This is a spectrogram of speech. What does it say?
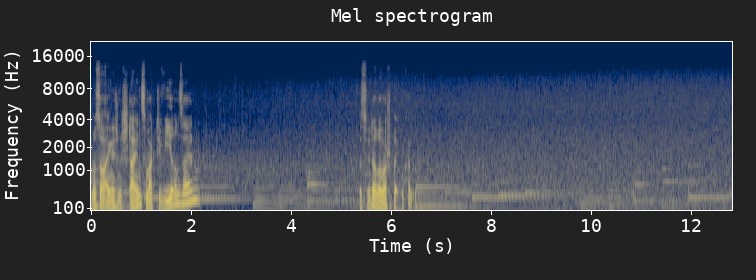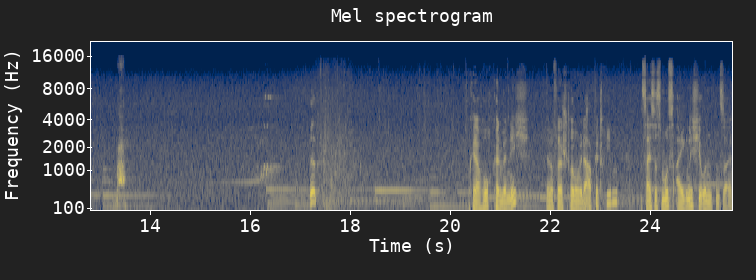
Muss doch eigentlich ein Stein zum Aktivieren sein. Dass wir darüber springen können. Okay, da hoch können wir nicht. Werden wir von der Strömung wieder abgetrieben. Das heißt, es muss eigentlich hier unten sein.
